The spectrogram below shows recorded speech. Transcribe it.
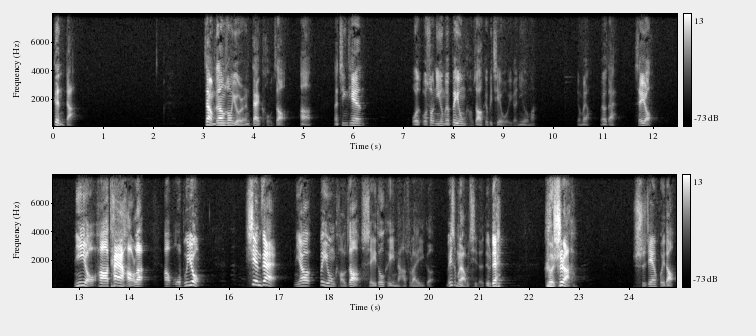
更大。在我们当中有人戴口罩啊，那今天我我说你有没有备用口罩？可不可以借我一个？你有吗？有没有？没有戴？谁有？你有？哈，太好了。好，我不用。现在你要备用口罩，谁都可以拿出来一个，没什么了不起的，对不对？可是啊，时间回到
